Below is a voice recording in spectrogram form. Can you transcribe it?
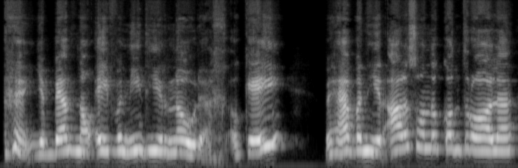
je bent nou even niet hier nodig, oké? We hebben hier alles onder controle.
